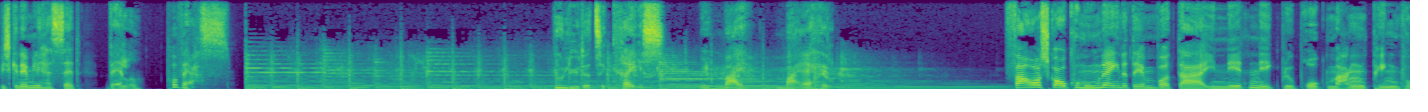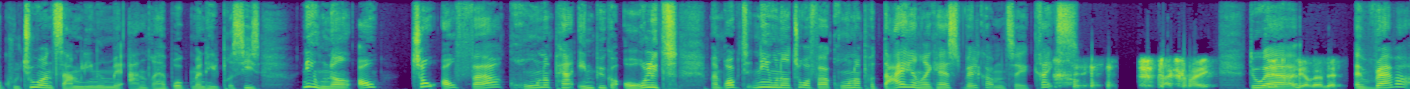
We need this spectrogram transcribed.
Vi skal nemlig have sat valget på vers. Du lytter til Græs med mig, Maja Hall. Fagerskov Kommune er en af dem, hvor der i 19 ikke blev brugt mange penge på kulturen sammenlignet med andre. Har brugt man helt præcis 900 og 42 kroner per indbygger årligt. Man brugte 942 kroner på dig, Henrik Hast. Velkommen til Kreds. tak skal du have. Du er, det er dejligt at være med. rapper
